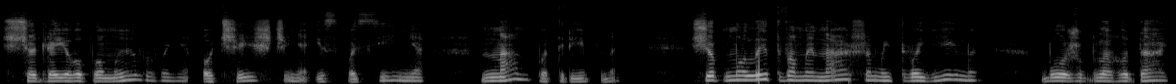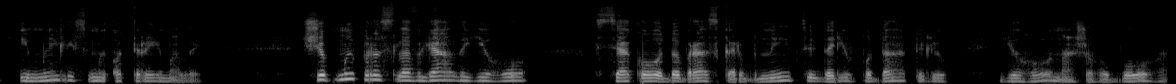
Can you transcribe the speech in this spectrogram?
що для Його помилування, очищення і спасіння нам потрібне, щоб молитвами нашими й Твоїми Божу благодать і милість ми отримали, щоб ми прославляли Його, всякого добра скарбницю дарів подателю, Його нашого Бога,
